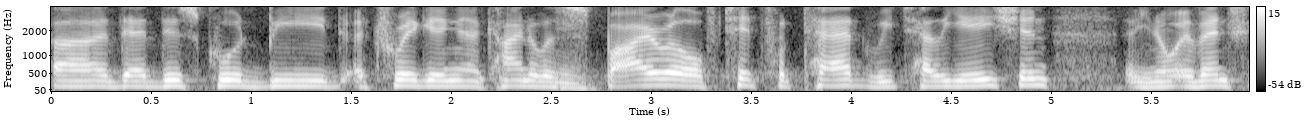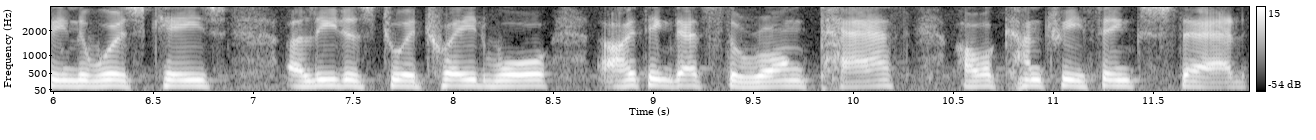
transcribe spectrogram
uh, that this could be triggering a kind of a mm. spiral of tit for tat retaliation, you know, eventually in the worst case, uh, lead us to a trade war. I think that's the wrong path. Our country thinks that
